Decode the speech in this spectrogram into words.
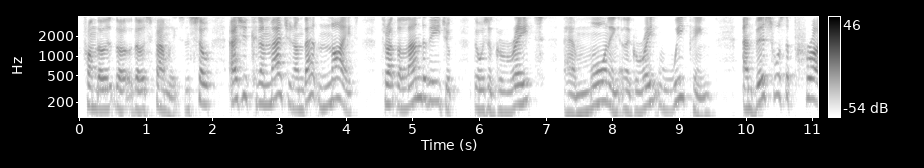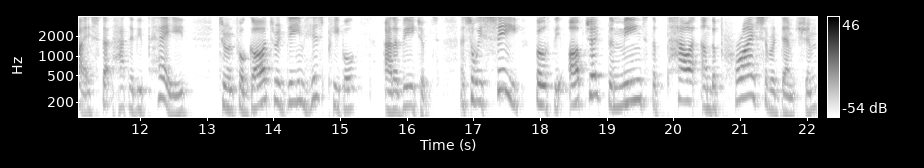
from those, those families. And so, as you can imagine, on that night, throughout the land of Egypt, there was a great uh, mourning and a great weeping. And this was the price that had to be paid to, for God to redeem his people out of Egypt. And so we see both the object, the means, the power, and the price of redemption.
